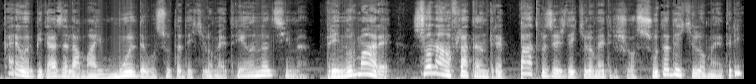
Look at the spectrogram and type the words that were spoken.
care orbitează la mai mult de 100 de kilometri în înălțime. Prin urmare, zona aflată între 40 de kilometri și 100 de kilometri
